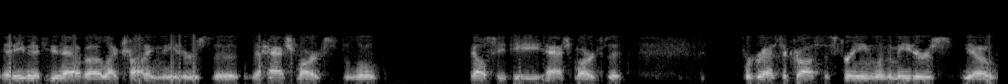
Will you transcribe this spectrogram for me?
And even if you have uh, electronic meters, the, the hash marks, the little LCD hash marks that progress across the screen when the meter's, you know,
